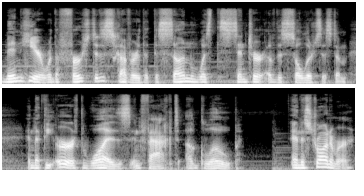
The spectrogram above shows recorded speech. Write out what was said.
Men here were the first to discover that the sun was the center of the solar system and that the earth was, in fact, a globe. An astronomer,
